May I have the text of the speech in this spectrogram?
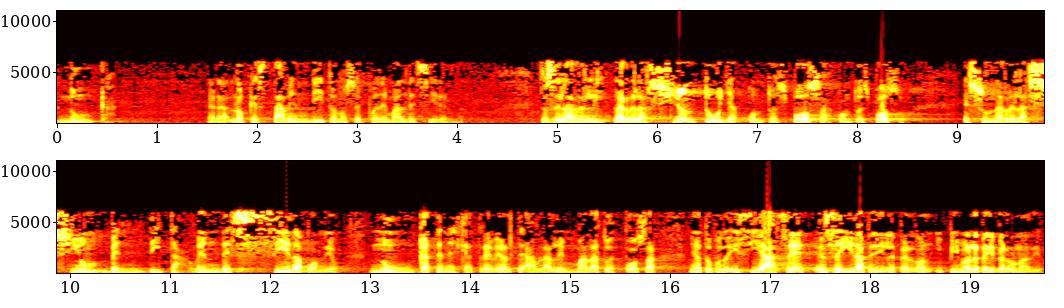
Nunca. Era, lo que está bendito no se puede maldecir, hermano. Entonces la, la relación tuya con tu esposa, con tu esposo, es una relación bendita, bendecida por Dios. Nunca tenés que atreverte a hablarle mal a tu esposa ni a tu esposo. Y si hace, enseguida pedirle perdón y primero le pedir perdón a Dios.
